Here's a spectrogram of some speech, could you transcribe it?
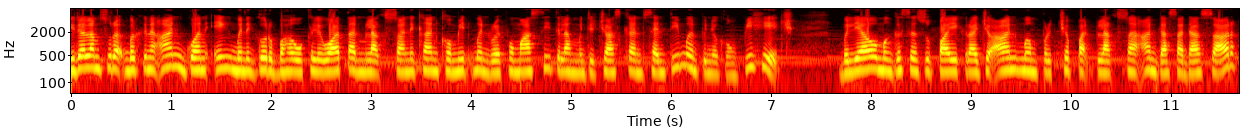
Di dalam surat berkenaan, Guan Eng menegur bahawa kelewatan melaksanakan komitmen reformasi telah menjejaskan sentimen penyokong PH. Beliau menggesa supaya kerajaan mempercepat pelaksanaan dasar-dasar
